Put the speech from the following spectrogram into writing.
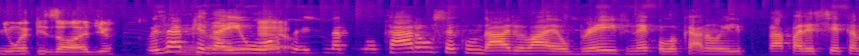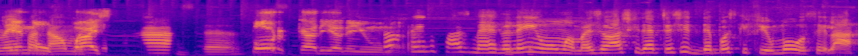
em um episódio. Pois é, porque daí o é. outro, eles ainda colocaram o secundário lá, é o Brave, né? Colocaram ele para aparecer também, para dar uma. Faz nada. Porcaria nenhuma. Também não faz merda nenhuma, mas eu acho que deve ter sido depois que filmou, sei lá.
